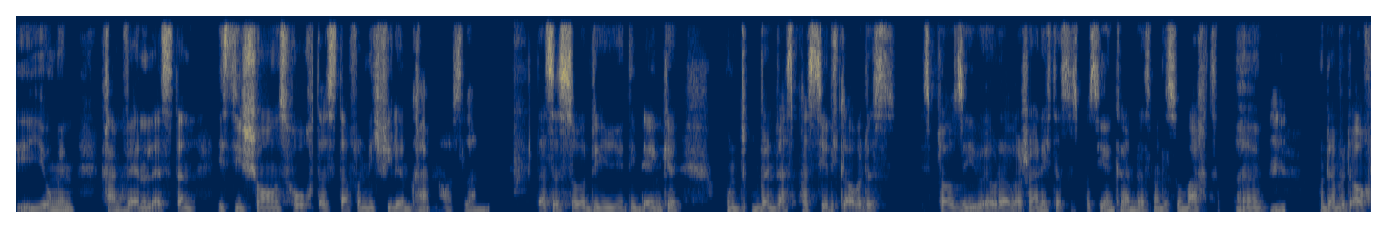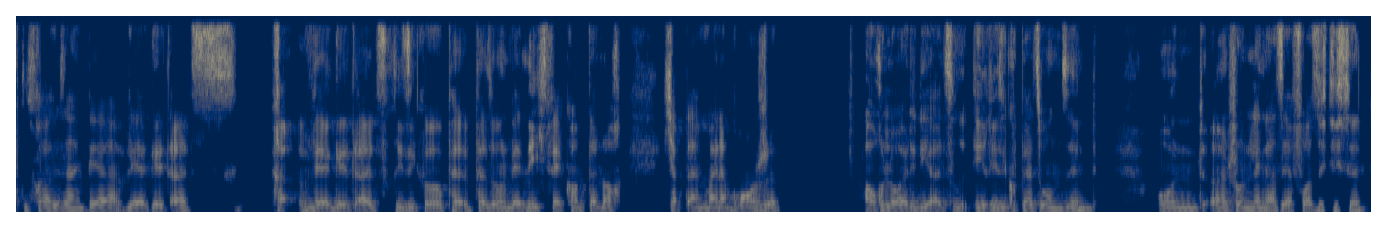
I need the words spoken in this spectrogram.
die Jungen krank werden lässt, dann ist die Chance hoch, dass davon nicht viele im Krankenhaus landen. Das ist so die, die Denke. Und wenn das passiert, ich glaube, das ist plausibel oder wahrscheinlich, dass das passieren kann, dass man das so macht. Äh, mhm. Und dann wird auch die Frage sein, wer, wer gilt als wer gilt als Risikoperson, wer nicht, wer kommt da noch. Ich habe da in meiner Branche auch Leute, die als die Risikopersonen sind und äh, schon länger sehr vorsichtig sind.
